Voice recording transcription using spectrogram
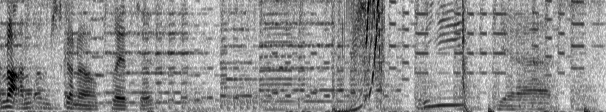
I'm not. I'm, I'm just gonna play it safe. Please. Yes.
